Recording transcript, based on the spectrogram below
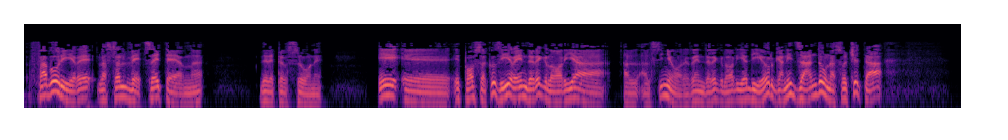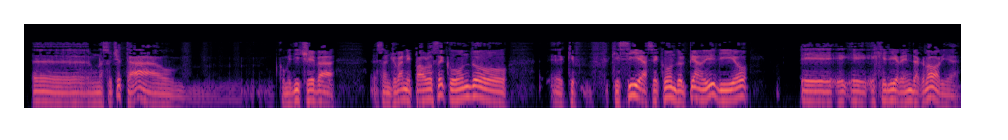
favorire la salvezza eterna delle persone e, eh, e possa così rendere gloria al, al, Signore, rendere gloria a Dio, organizzando una società, eh, una società, come diceva San Giovanni Paolo II, eh, che, che, sia secondo il piano di Dio e, e, e, che gli renda gloria.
